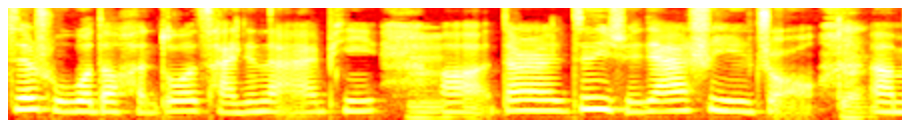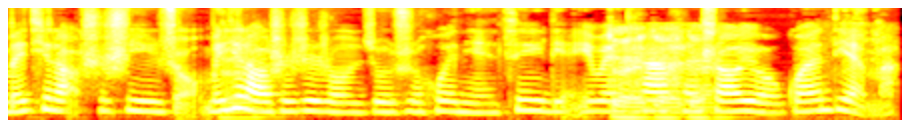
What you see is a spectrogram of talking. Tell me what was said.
接触过的很多财经的 IP 啊，当然经济学家是一种，呃，媒体老师是一种，媒体老师这种就是会年轻一点，因为他很少有观点嘛。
